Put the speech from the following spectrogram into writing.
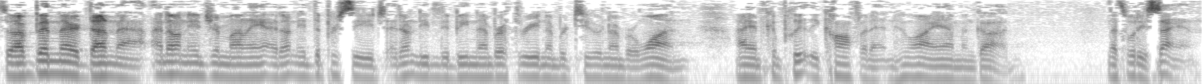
So I've been there, done that. I don't need your money. I don't need the prestige. I don't need to be number three, number two, or number one. I am completely confident in who I am in God. That's what he's saying.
